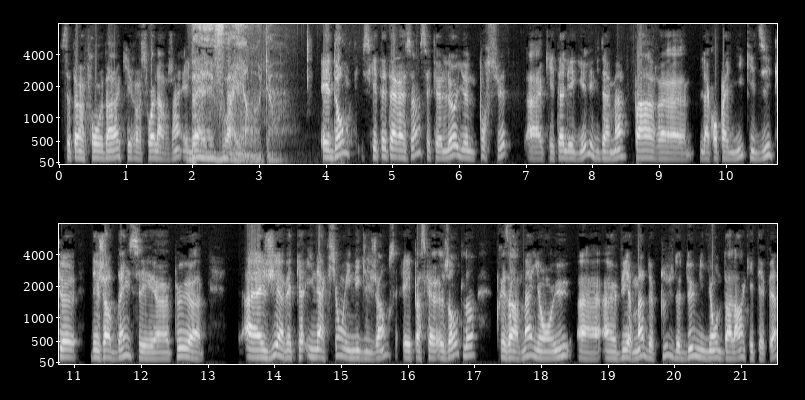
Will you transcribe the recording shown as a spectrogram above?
c'est un fraudeur qui reçoit l'argent. ben voyons donc. Et donc, ce qui est intéressant, c'est que là, il y a une poursuite euh, qui est allégué, évidemment, par euh, la compagnie, qui dit que Desjardins, c'est un peu euh, agi avec inaction et négligence, et parce que eux autres, là, présentement, ils ont eu un virement de plus de 2 millions de dollars qui été fait.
